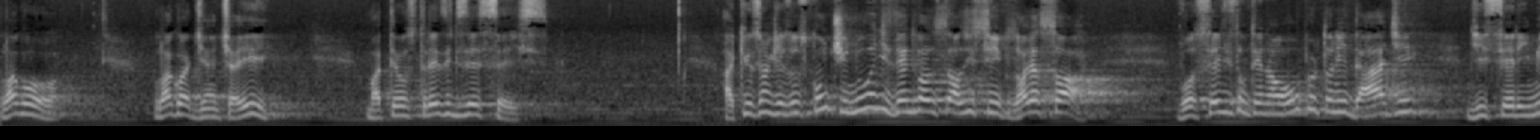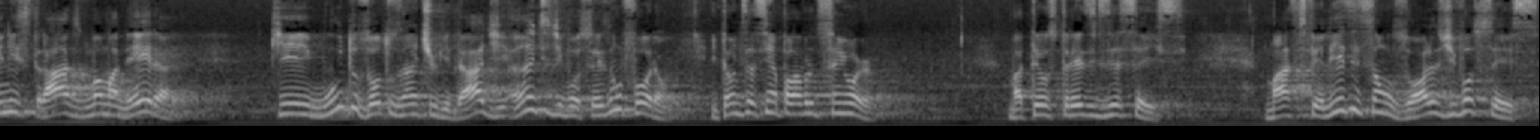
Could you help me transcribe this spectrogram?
Logo, logo adiante aí, Mateus 13, 16. Aqui o Senhor Jesus continua dizendo aos, aos discípulos: Olha só, vocês estão tendo a oportunidade de serem ministrados de uma maneira que muitos outros na antiguidade, antes de vocês, não foram. Então diz assim a palavra do Senhor: Mateus 13, 16. Mas felizes são os olhos de vocês,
